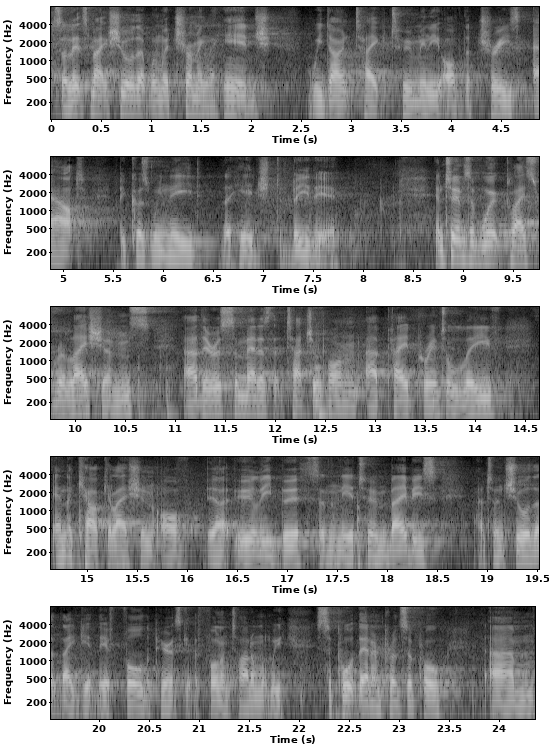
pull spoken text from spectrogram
So let's make sure that when we're trimming the hedge, we don't take too many of the trees out because we need the hedge to be there. In terms of workplace relations, uh, there is some matters that touch upon uh, paid parental leave and the calculation of uh, early births and near-term babies uh, to ensure that they get their full, the parents get the full entitlement. We support that in principle. Um,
